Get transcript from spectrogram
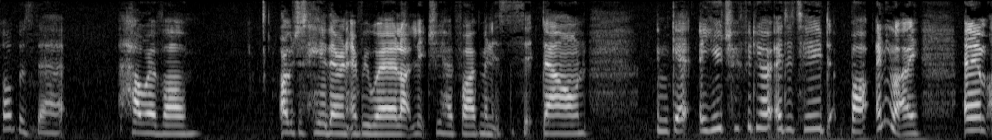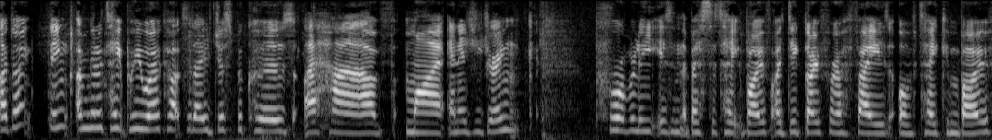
what was that? However, I was just here, there and everywhere. Like literally had five minutes to sit down and get a YouTube video edited. But anyway, um, I don't think I'm going to take pre-workout today just because I have my energy drink. Probably isn't the best to take both. I did go through a phase of taking both.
